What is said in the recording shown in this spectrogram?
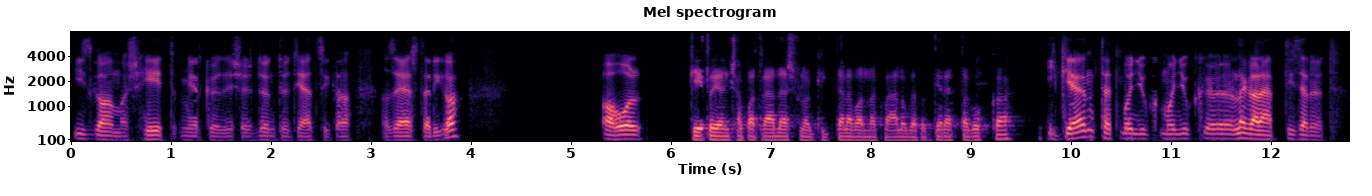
izgalmas hét mérkőzéses döntőt játszik a, az Erste Liga, ahol két olyan csapat ráadásul, akik tele vannak válogatott kerettagokkal. Igen, tehát mondjuk, mondjuk legalább 15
